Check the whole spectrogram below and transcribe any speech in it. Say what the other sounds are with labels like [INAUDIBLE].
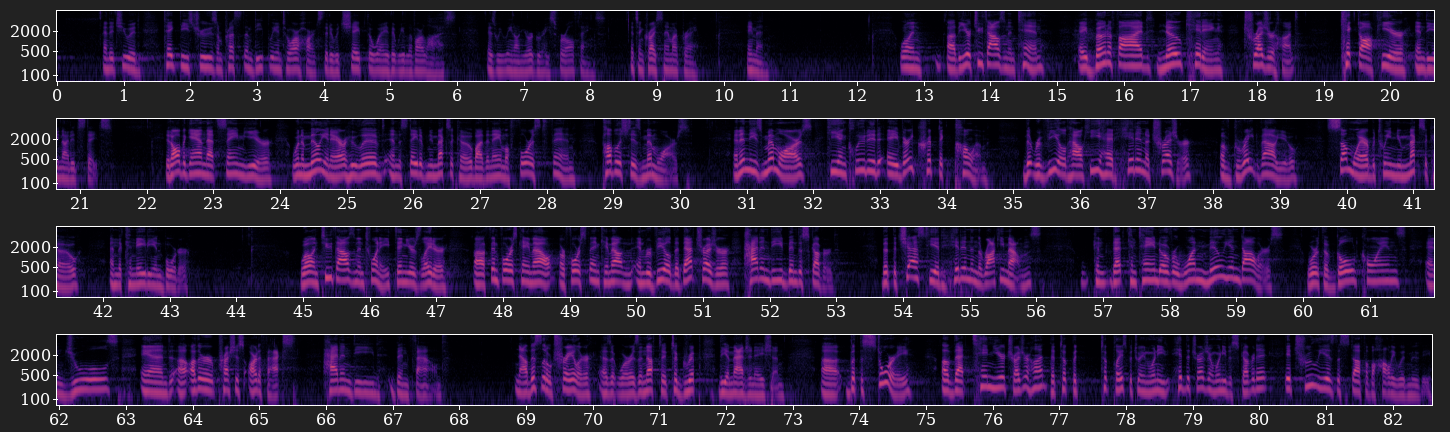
and that you would take these truths and press them deeply into our hearts, that it would shape the way that we live our lives as we lean on your grace for all things. It's in Christ's name I pray. Amen. Well, in uh, the year 2010, a bona fide, no kidding treasure hunt kicked off here in the United States. It all began that same year when a millionaire who lived in the state of New Mexico by the name of Forrest Fenn published his memoirs. And in these memoirs, he included a very cryptic poem that revealed how he had hidden a treasure of great value somewhere between New Mexico and the Canadian border. Well, in 2020, 10 years later, uh, Fenn Forrest came out, or Forrest Fenn came out and, and revealed that that treasure had indeed been discovered. That the chest he had hidden in the Rocky Mountains con- that contained over $1 million worth of gold coins and jewels and uh, other precious artifacts had indeed been found. Now, this little trailer, as it were, is enough to, to grip the imagination. Uh, but the story of that 10 year treasure hunt that took, took place between when he hid the treasure and when he discovered it, it truly is the stuff of a Hollywood movie.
